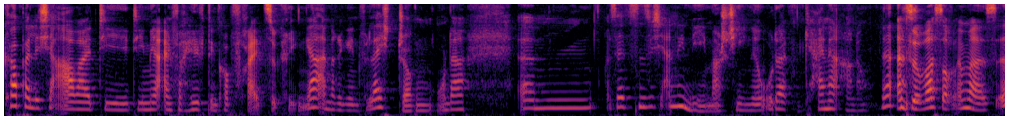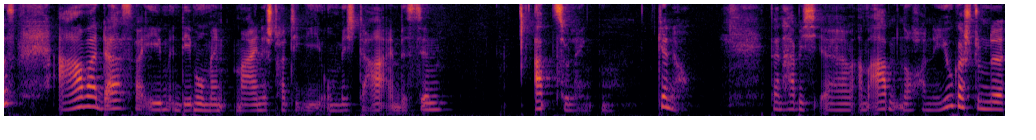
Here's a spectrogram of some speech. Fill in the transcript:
körperliche Arbeit, die, die mir einfach hilft, den Kopf frei zu kriegen. Ja, andere gehen vielleicht joggen oder ähm, setzen sich an die Nähmaschine oder keine Ahnung. Ne? Also was auch immer es ist. Aber das war eben in dem Moment meine Strategie, um mich da ein bisschen abzulenken. Genau. Dann habe ich äh, am Abend noch eine Yogastunde,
